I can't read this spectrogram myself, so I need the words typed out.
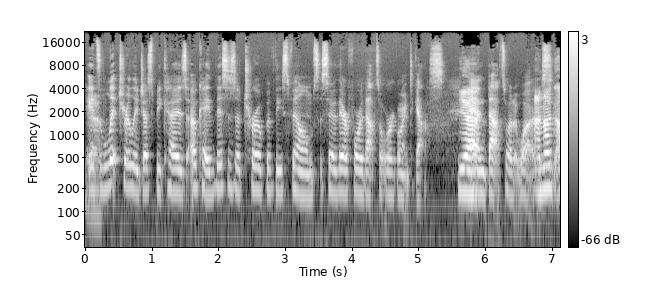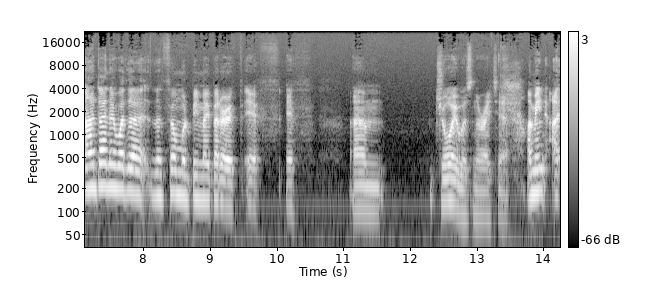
It's literally just because okay, this is a trope of these films, so therefore that's what we're going to guess. Yeah, and that's what it was. And I, I don't know whether the film would be made better if if if um, Joy was narrating it. I mean, I,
